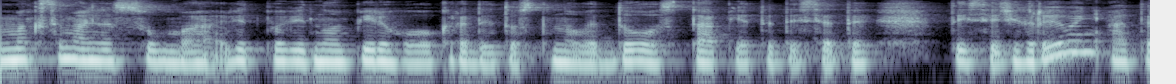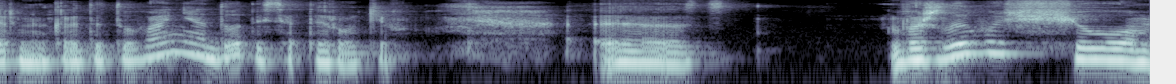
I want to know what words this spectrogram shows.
максимальна сума відповідного пільгового кредиту становить до 150 тисяч гривень, а термін кредитування до 10 років. Е, Важливо, що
